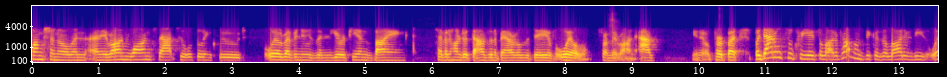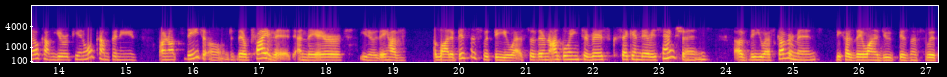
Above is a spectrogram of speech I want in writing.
functional, and, and Iran wants that to also include oil revenues and Europeans buying 700,000 barrels a day of oil from Iran as you know per but but that also creates a lot of problems because a lot of these oil com- European oil companies are not state owned they're private and they're you know they have a lot of business with the U.S., so they're not going to risk secondary sanctions of the U.S. government because they want to do business with,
